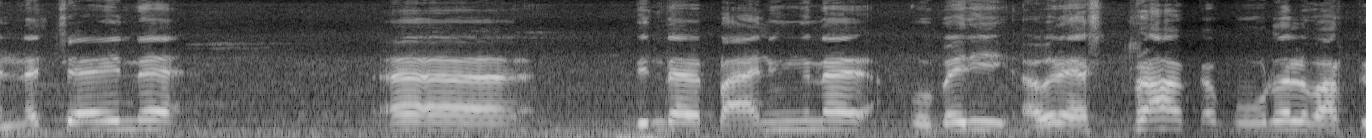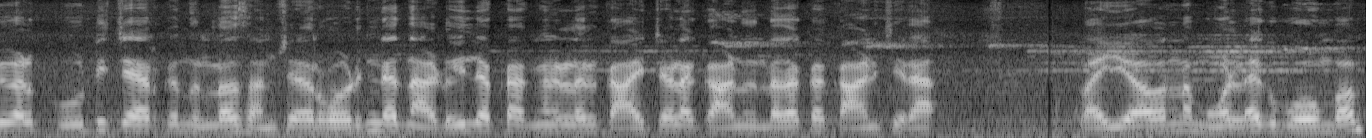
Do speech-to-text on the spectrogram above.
എൻ എച്ച് ഐന്റെ ഇതിന്റെ പ്ലാനിങ്ങിന് ഉപരി അവർ എക്സ്ട്രാ ഒക്കെ കൂടുതൽ വർക്കുകൾ കൂട്ടിച്ചേർക്കുന്നുണ്ടോ സംശയം. റോഡിന്റെ നടുവിലൊക്കെ അങ്ങനെയുള്ള ഒരു കാഴ്ചകളൊക്കെ കാണുന്നുണ്ട്. അതൊക്കെ കാണിച്ചു തരാം. ഫ്ലൈ മുകളിലേക്ക് പോകുമ്പം.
